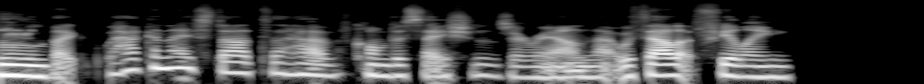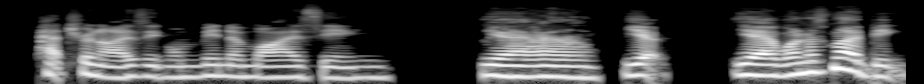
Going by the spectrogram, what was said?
Mm. Like, how can they start to have conversations around that without it feeling patronizing or minimizing? Yeah, yeah, yeah. One of my big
